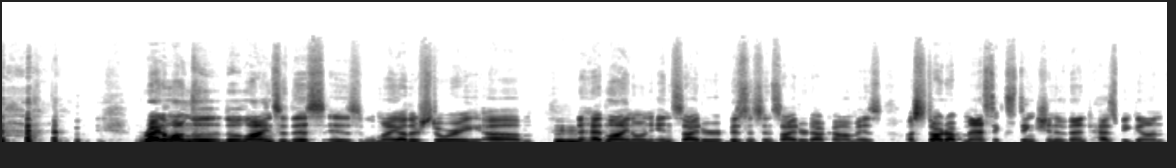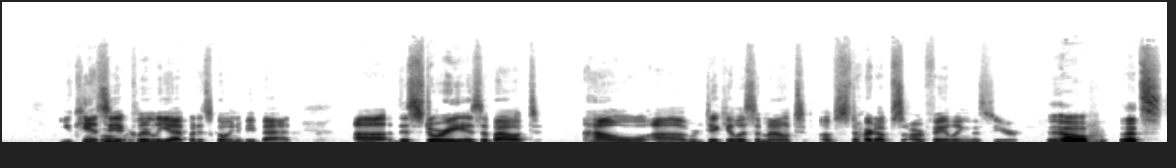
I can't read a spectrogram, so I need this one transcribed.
right along the the lines of this is my other story. Um, Mhm. the headline on Insider BusinessInsider.com is a startup mass extinction event has begun. You can't see it clearly yet, but it's going to be bad. Uh, this story is about how uh, ridiculous amount of startups are failing this year. Oh, that's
